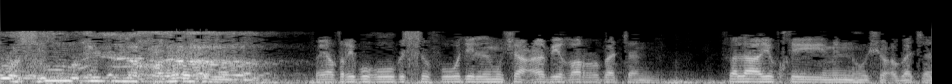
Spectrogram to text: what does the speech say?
وسوء النخلاء فيضربه بالسفود المشعب ضربة فلا يبقي منه شعبة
